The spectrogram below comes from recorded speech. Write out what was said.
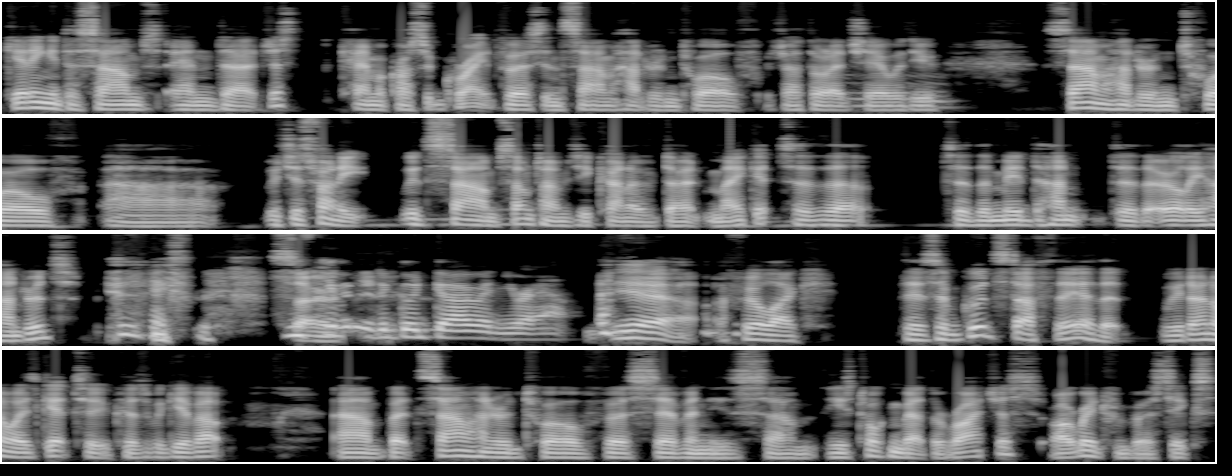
getting into Psalms and uh, just came across a great verse in Psalm 112, which I thought I'd share with you. Mm. Psalm 112, uh, which is funny with Psalms. Sometimes you kind of don't make it to the to the mid to the early hundreds. so You've given it a good go and you're out. yeah, I feel like there's some good stuff there that we don't always get to because we give up. Um, but Psalm 112, verse 7 is um, he's talking about the righteous. I'll read from verse 6.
